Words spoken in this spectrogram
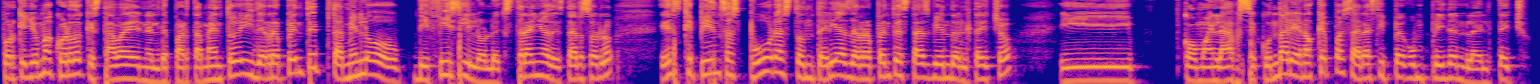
Porque yo me acuerdo que estaba en el departamento y de repente también lo difícil o lo extraño de estar solo es que piensas puras tonterías. De repente estás viendo el techo y como en la secundaria, ¿no? ¿Qué pasará si pego un PRID en el techo?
